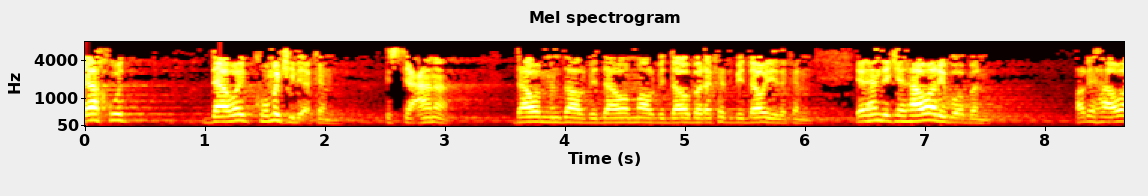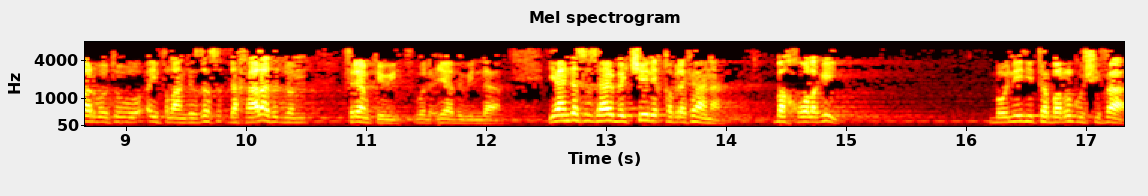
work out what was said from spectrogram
یاخود داوای کۆمەکی لێ ئەەکەن ئیسیعانە داوە ماڵ بێ داوە بەرەکەت بێ داوای دەکەن یان هەندێک هاواری بۆ بن. هذا هاوار بوتو أي فلان كذا دخلات دم فرام كويت والعياذ بالله. يعني دس سبب بتشيلي قبل كان بخولقي بونيتي تبرك وشفاء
